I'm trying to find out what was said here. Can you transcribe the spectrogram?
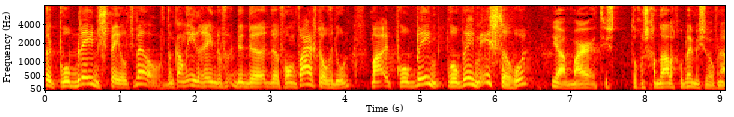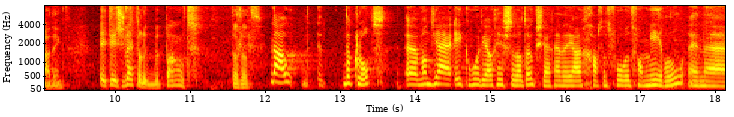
het probleem speelt wel. Dan kan iedereen er de, de, de verontwaardigd over doen. Maar het probleem, probleem is er, hoor. Ja, maar het is toch een schandalig probleem als je erover nadenkt. Het is wettelijk bepaald. Dat dat... Nou, dat klopt. Eh, want ja, ik hoorde jou gisteren dat ook zeggen. En jij gaf dat voorbeeld van Merel. En eh,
